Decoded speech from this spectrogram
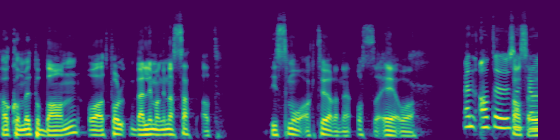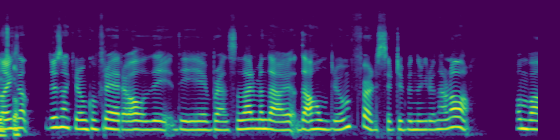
har kommet på banen, og at folk, veldig mange har sett at de små aktørene også er å Men alt det du snakker om nå? Du snakker om Confrere og alle de, de brandsene der, men det, jo, det handler jo om følelser til bunn og grunn her nå, da. Om hva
